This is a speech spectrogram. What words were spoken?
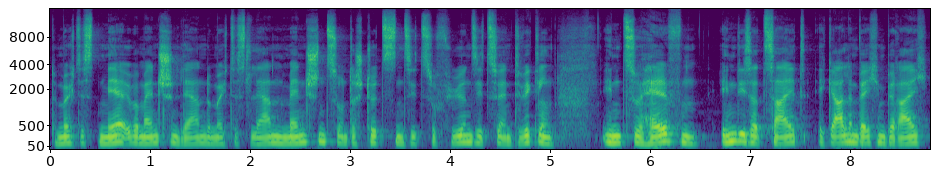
Du möchtest mehr über Menschen lernen, du möchtest lernen, Menschen zu unterstützen, sie zu führen, sie zu entwickeln, ihnen zu helfen in dieser Zeit, egal in welchem Bereich,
